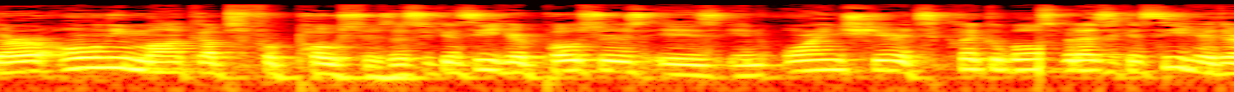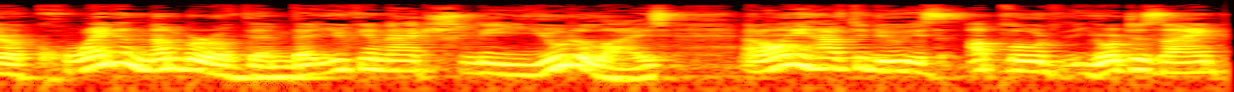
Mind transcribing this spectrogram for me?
there are only mockups for posters. As you can see here, posters is in orange here, it's clickable, but as you can see here, there are quite a number of them that you can actually utilize and all you have to do is upload your design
